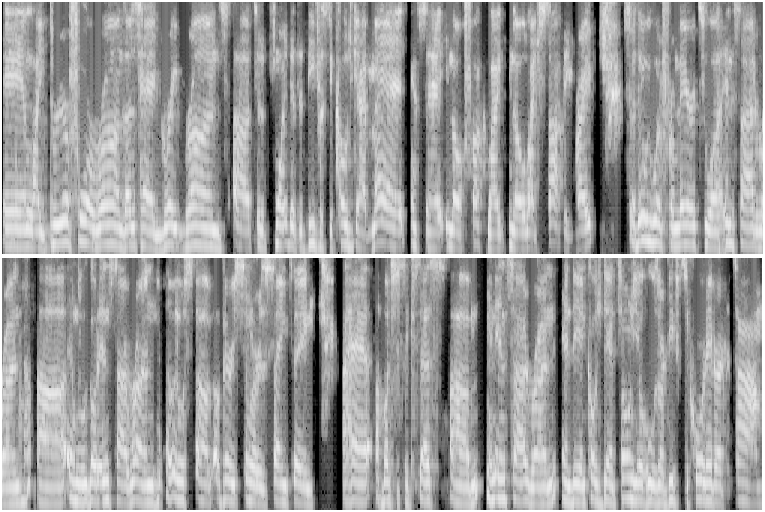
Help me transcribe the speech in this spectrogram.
And like three or four runs, I just had great runs uh, to the point that the defensive coach got mad and said, you know, fuck, like, you know, like stopping, right? So then we went from there to an inside run. Uh, and we go to inside run, it was uh, very similar, to the same thing. I had a bunch of success um, in inside run. And then Coach Dantonio, who was our defensive coordinator at the time,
